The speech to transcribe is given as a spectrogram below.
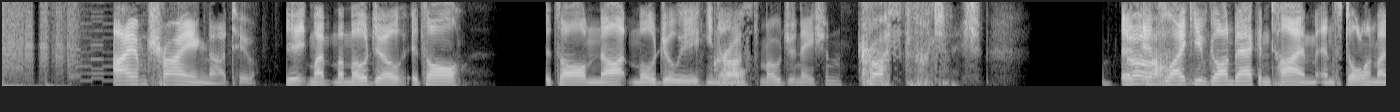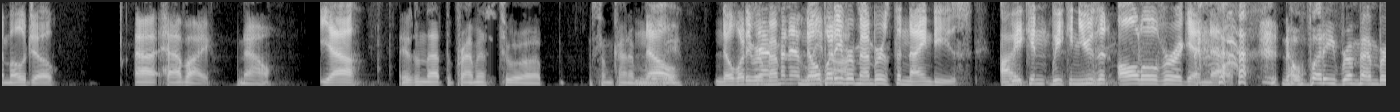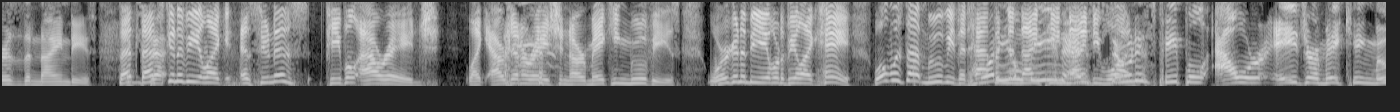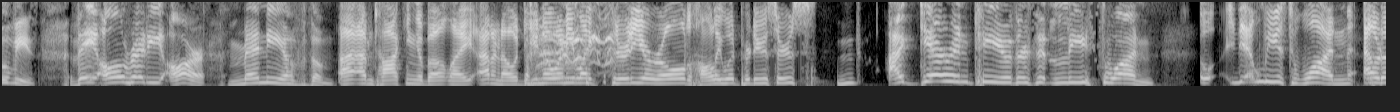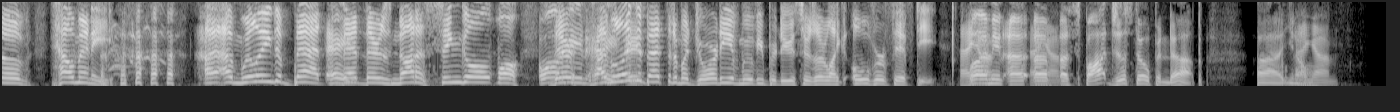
I am trying not to. Y- My my mojo, it's all, it's all not mojo-y. You know, Crossed mogenation. Cross imagination. It- it's like you've gone back in time and stolen my mojo. Uh, have I now? Yeah, Isn't that the premise to a some kind of movie? no, nobody remember. Definitely Nobody not. remembers the '90s. I- we can we can use it all over again now. Nobody remembers the '90s. That that's going to be like as soon as people our age, like our generation, are making movies, we're going to be able to be like, "Hey, what was that movie that happened in mean? As 1991?" soon as people our age are making movies, they already are. Many of them. I, I'm talking about like I don't know. Do you know any like 30 year old Hollywood producers? I guarantee you, there's at least one. Oh, At least one out of how many? I, I'm willing to bet Hey. that there's not a single. Well, Well, I there- mean, hey, I'm willing hey. to bet that a majority of movie producers are like over 50. Hang well, I mean, a, a, a spot just opened up. Uh, you hang know,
